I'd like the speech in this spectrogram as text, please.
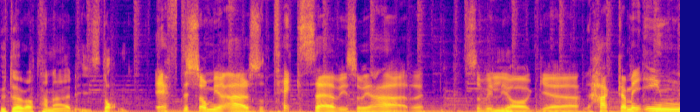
utöver att han är i stan. Eftersom jag är så tech-savvy som jag är så vill Mm. jag eh, hacka mig in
